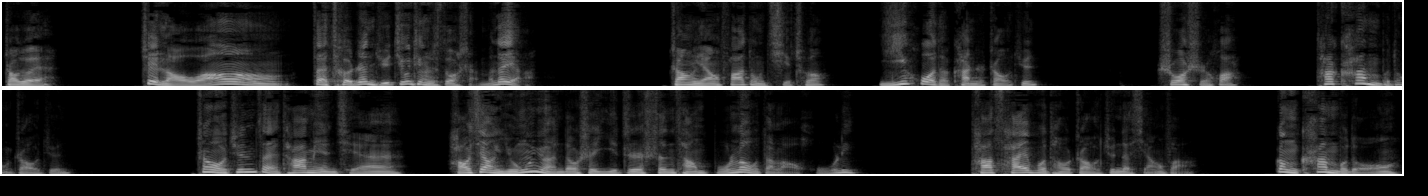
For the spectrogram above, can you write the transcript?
赵队，这老王在特侦局究竟是做什么的呀？张扬发动汽车，疑惑地看着赵军。说实话，他看不懂赵军。赵军在他面前，好像永远都是一只深藏不露的老狐狸。他猜不透赵军的想法，更看不懂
